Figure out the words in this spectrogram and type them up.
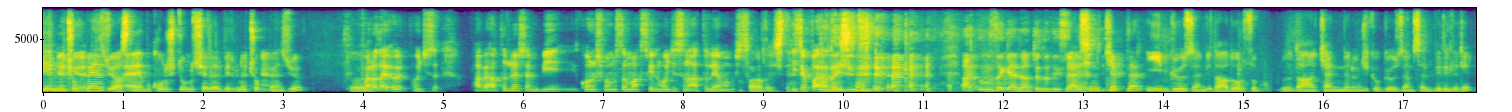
birbirine çok benziyor aslında. Evet. Yani bu konuştuğumuz şeyler birbirine çok Evet. benziyor. Ee, Faraday hocası. Abi hatırlıyorsan bir konuşmamızda Maxwell'in hocasını hatırlayamamıştık. Faraday işte. İşte Faraday şimdi aklımıza geldi hatırladıysan. Yani şimdi Kepler iyi bir gözlemci. Daha doğrusu daha kendinden önceki o gözlemsel verileri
